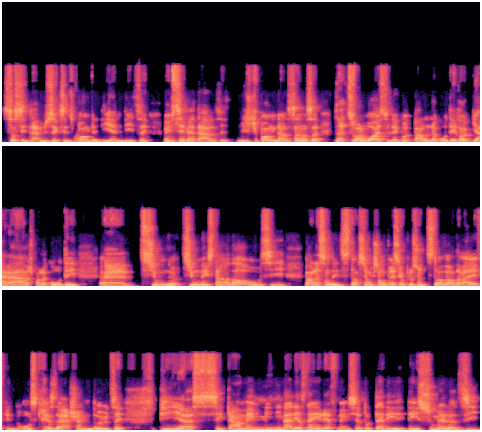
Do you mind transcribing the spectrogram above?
ça, c'est de la musique, c'est du punk de DD, tu sais. Même si c'est métal, c'est- mais je dis punk dans le sens. euh, tu vas le voir si tu l'écoutes par le côté rock garage, par le côté euh, tuné tuné standard aussi, par le son des distorsions qui sont presque plus un petit overdrive qu'une grosse crise de HM2, tu sais. Puis euh, c'est quand même minimaliste dans les riffs, même s'il y a tout le temps des, des sous-mélodies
